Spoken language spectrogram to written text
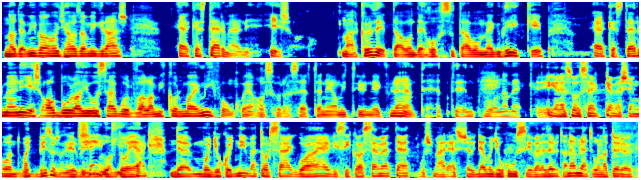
Na de mi van, hogyha az a migráns elkezd termelni, és már középtávon, de hosszú távon meg végképp elkezd termelni, és abból a jószágból valamikor majd mi fogunk olyan haszonra szerteni, amit ő nélküle nem tehetünk volna meg. Igen, ezt valószínűleg kevesen gond, vagy biztos azért Senki. gondolják, de mondjuk, hogy Németországba elviszik a szemetet, most már ez se, de mondjuk 20 évvel ezelőtt, ha nem lett volna török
